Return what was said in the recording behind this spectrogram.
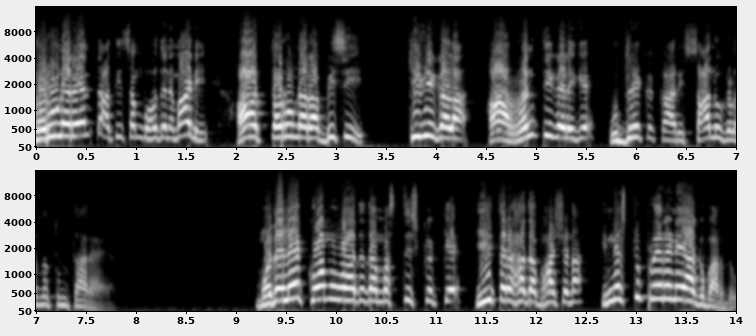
ತರುಣರೇ ಅಂತ ಅತಿ ಸಂಬೋಧನೆ ಮಾಡಿ, ಆ ತರುಣರ ಬಿಸಿ ಕಿವಿಗಳ, ಆ ರಂತಿಗಳಿಗೆ ಉದ್ರೇಕಕಾರಿ ಸಾಲುಗಳನ್ನು ತುಂಬುತ್ತಾರೆ. ಮೊದಲೇ ಕೋಮುವಾದದ ಮಸ್ತಿಷ್ಕಕ್ಕೆ ಈ ತರಹದ ಭಾಷಣ ಇನ್ನೆಷ್ಟು ಪ್ರೇರಣೆಯಾಗಬಾರದು?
